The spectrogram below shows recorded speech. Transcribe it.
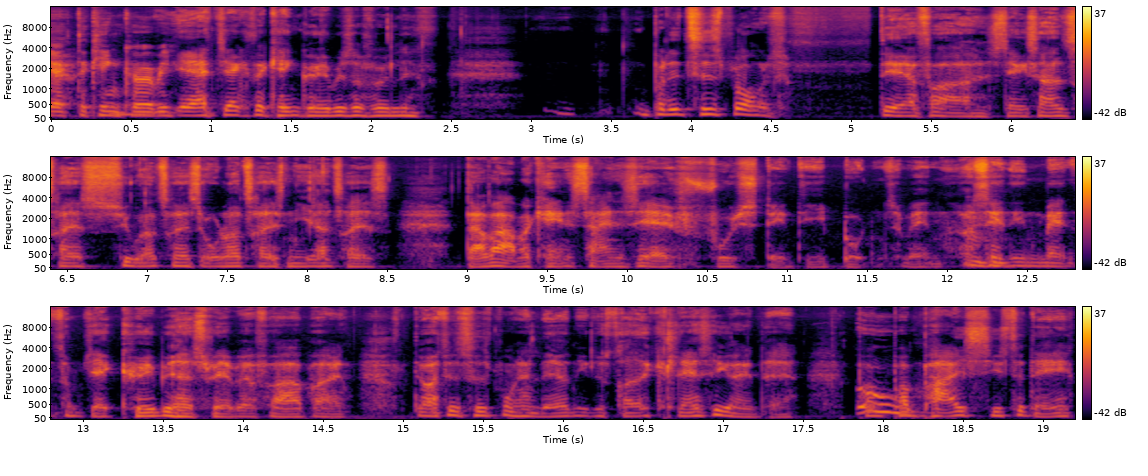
Jack the King Kirby. Ja, Jack the King Kirby selvfølgelig. På det tidspunkt, det er fra 56, 57, 58, 59, der var amerikansk tegneserie fuldstændig i bunden mand. Og selv en mand som Jack Kirby havde svært ved at få arbejde. Det var også det tidspunkt, han lavede en illustreret klassiker endda. På Uh. Pompeyes sidste dage.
